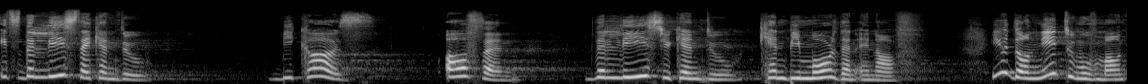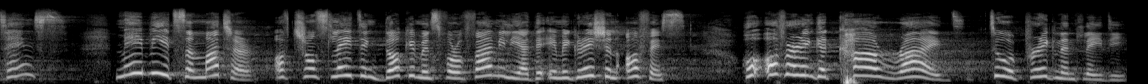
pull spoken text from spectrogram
it's the least I can do. Because often the least you can do can be more than enough. You don't need to move mountains. Maybe it's a matter of translating documents for a family at the immigration office or offering a car ride to a pregnant lady.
